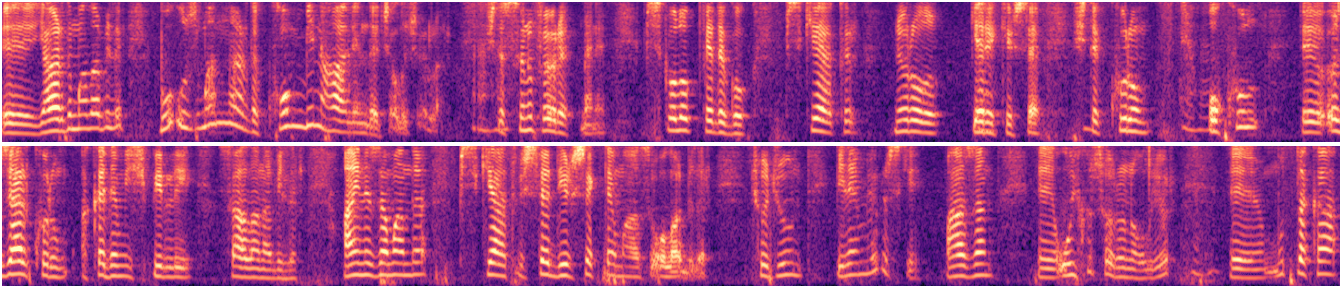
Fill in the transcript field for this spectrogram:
e, yardım alabilir. Bu uzmanlar da kombin halinde çalışırlar. İşte sınıf öğretmeni, psikolog, pedagog, psikiyatr, nörolog gerekirse işte kurum, okul, e, özel kurum, akademi işbirliği sağlanabilir. Aynı zamanda psikiyatristle dirsek teması olabilir. Çocuğun bilemiyoruz ki bazen e, uyku sorunu oluyor. E, mutlaka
